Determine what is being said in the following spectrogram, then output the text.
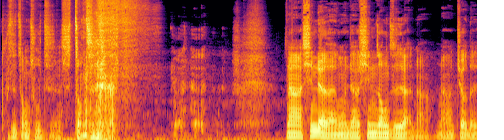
不是中出之人，是中之人。那新的人我们叫新中之人啊，那旧的。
